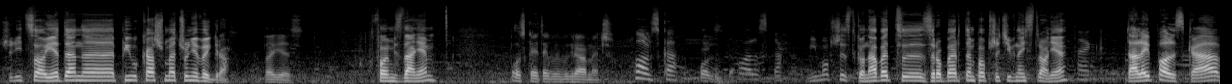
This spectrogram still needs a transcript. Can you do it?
Czyli co, jeden e, piłkarz meczu nie wygra? Tak jest. Twoim zdaniem? Polska i tak by wygrała mecz. Polska. Polska. Polska. Mimo wszystko, nawet e, z Robertem po przeciwnej stronie? Tak. Dalej Polska,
